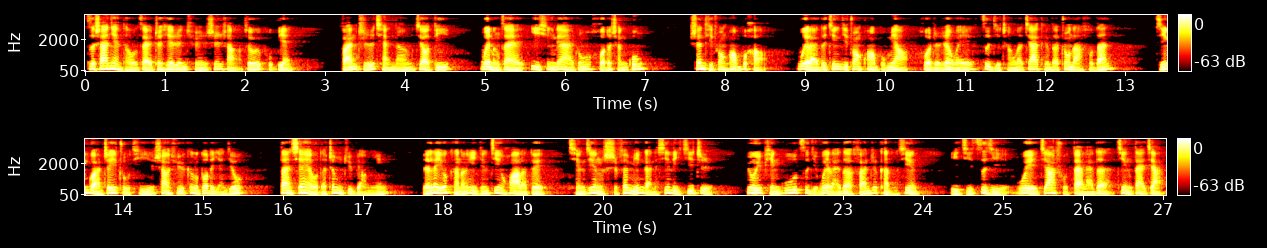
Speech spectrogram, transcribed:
自杀念头在这些人群身上最为普遍，繁殖潜能较低，未能在异性恋爱中获得成功，身体状况不好，未来的经济状况不妙，或者认为自己成了家庭的重大负担。尽管这一主题尚需更多的研究，但现有的证据表明，人类有可能已经进化了对情境十分敏感的心理机制，用于评估自己未来的繁殖可能性以及自己为家属带来的净代价。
